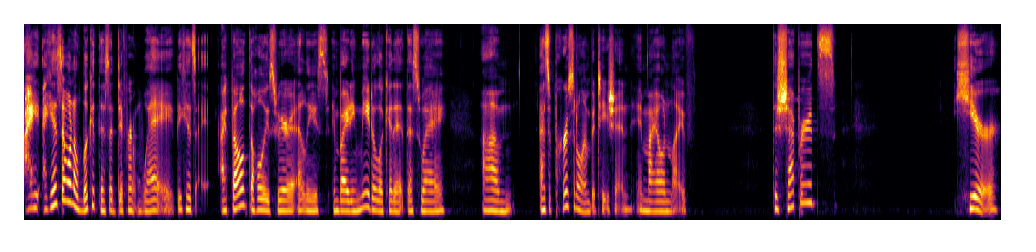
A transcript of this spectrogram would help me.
I, I guess I want to look at this a different way because I, felt the Holy Spirit at least inviting me to look at it this way um, as a personal invitation in my own life. The shepherds hear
